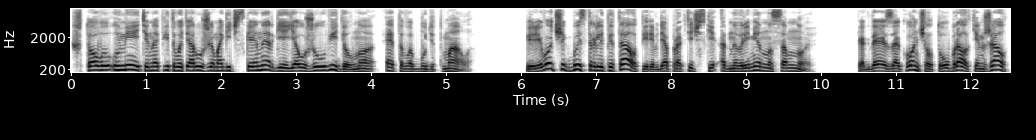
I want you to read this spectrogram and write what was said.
Что вы умеете напитывать оружие магической энергией, я уже увидел, но этого будет мало. Переводчик быстро лепетал, переведя практически одновременно со мной. Когда я закончил, то убрал кинжал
